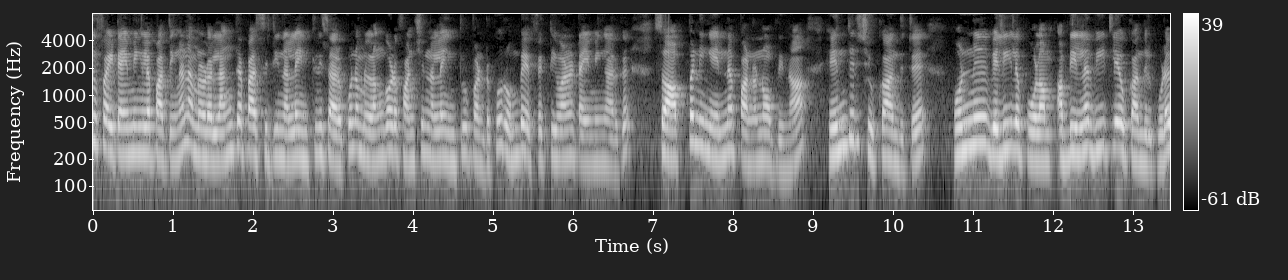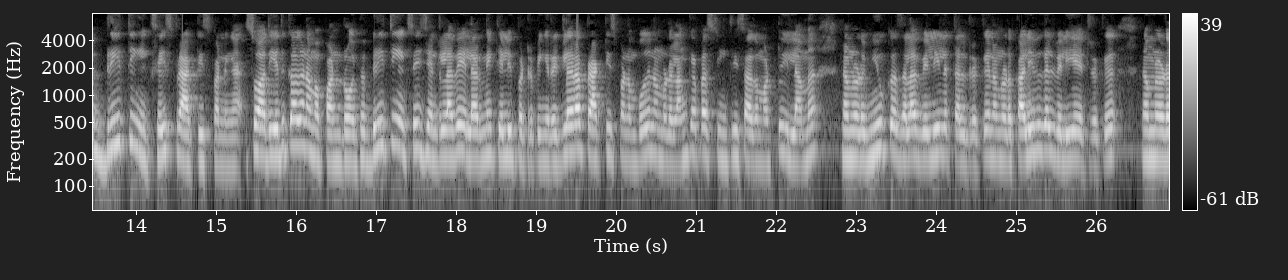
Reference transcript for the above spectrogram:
டு ஃபைவ் டைமிங்கில் பார்த்தீங்கன்னா நம்மளோட லங் கெப்பாசிட்டி நல்லா இன்க்ரீஸாக இருக்கும். நம்ம லங்கோட ஃபங்க்ஷன் நல்லா இம்ப்ரூவ் பண்ணுறக்கும் ரொம்ப எஃபெக்டிவான டைமிங்காக இருக்குது ஸோ அப்போ நீங்கள் என்ன பண்ணணும் அப்படின்னா எந்திரிச்சு உட்காந்துட்டு ஒன்று வெளியில் போகலாம் அப்படி இல்லைனா வீட்டிலே உட்காந்துட்டு கூட ப்ரீத்திங் எக்ஸசைஸ் ப்ராக்டிஸ் பண்ணுங்கள் ஸோ அது எதுக்காக நம்ம பண்ணுறோம் இப்போ ப்ரீத்திங் எக்ஸசைஸ் ஜென்ரலாகவே எல்லாருமே கேள்விப்பட்டிருப்பீங்க. ரெகுலராக ப்ராக்டிஸ் பண்ணும்போது நம்மளோட லங் கெப்பாசிட்டி இன்க்ரீஸ் ஆக மட்டும் இல்லாமல் நம்மளோட மியூக்கஸ் எல்லாம் வெளியில் தள்ளுறக்கு நம்மளோட கழிவுகள் வெளியேற்றுறக்கு நம்மளோட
